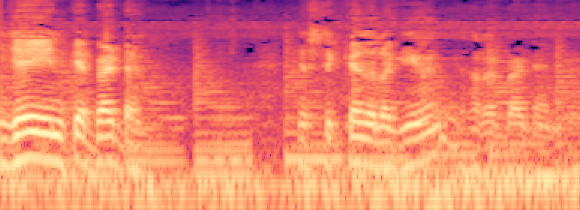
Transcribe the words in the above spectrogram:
यही इनके बेड है। ये सिक्के जो लगी हुई सारे बेड हैं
